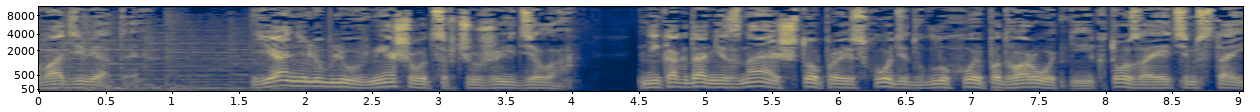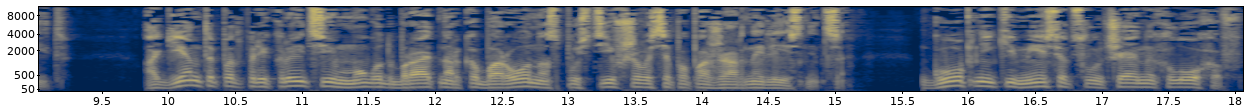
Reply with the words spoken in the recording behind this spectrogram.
Глава 9. Я не люблю вмешиваться в чужие дела. Никогда не знаешь, что происходит в глухой подворотне и кто за этим стоит. Агенты под прикрытием могут брать наркобарона, спустившегося по пожарной лестнице. Гопники месят случайных лохов.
